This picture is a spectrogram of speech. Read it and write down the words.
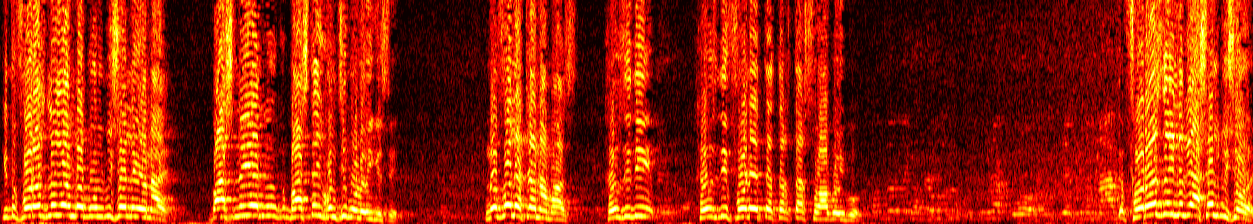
কিন্তু ফরজ লইয়া আমরা মূল বিষয় লইয়া নাই। বাস লইয়া বাসটাই খঞ্চি বড় হয়ে গেছে। নফল একটা নামাজ কেউ যদি কেউ যদি ফোড়ে তার তার সব হইব। ফরজ এই লোকে আসল বিষয়,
